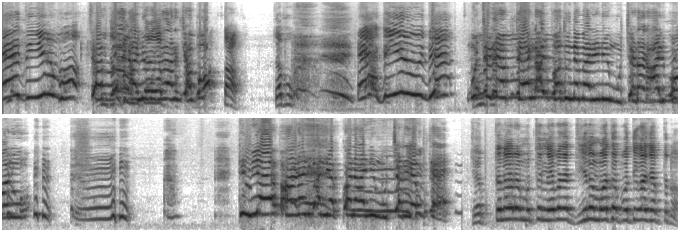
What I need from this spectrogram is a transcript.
ఏ తీరు పో. చెప్పు అనుకుంటున్నాను చెప్పు. చెప్పు. ఏ తీరు ఇదే. ముచ్చట చెప్తే కాలిపోతుంది మరి నీ ముచ్చట కాలిపోను తీయ పాడని కానీ ఎక్కువ నీ ముచ్చట చెప్తే చెప్తున్నారా ముచ్చట లేకపోతే దీనం పోతే పొద్దుగా చెప్తున్నా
